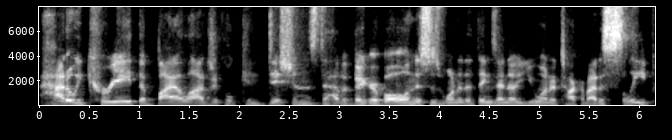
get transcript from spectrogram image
how do we create the biological conditions to have a bigger bowl? And this is one of the things i know you want to talk about is sleep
